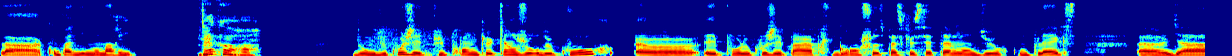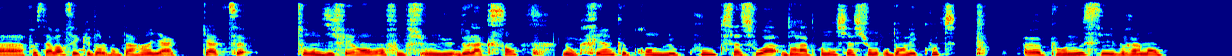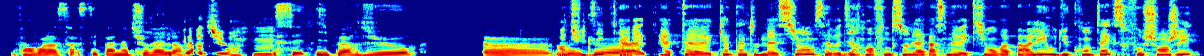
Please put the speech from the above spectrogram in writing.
la compagnie de mon mari. D'accord. Donc du coup j'ai pu prendre que 15 jours de cours euh, et pour le coup j'ai pas appris grand chose parce que c'est tellement dur, complexe. Euh, Il y a, faut savoir c'est que dans le mandarin il y a quatre tons différents en fonction du, de l'accent. Donc rien que prendre le coup, que ça soit dans la prononciation ou dans l'écoute, euh, pour nous c'est vraiment, enfin voilà, c'est pas naturel. Hyper dur. Hmm. C'est hyper dur. Euh, Quand tu dis euh, qu'il y a quatre, quatre intonations, ça veut dire qu'en fonction de la personne avec qui on va parler ou du contexte, faut changer?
